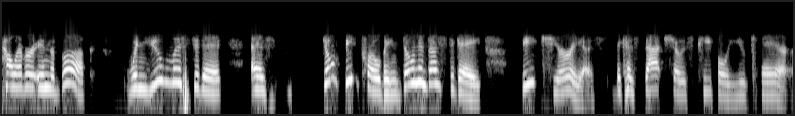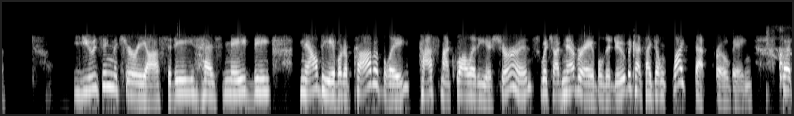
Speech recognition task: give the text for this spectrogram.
However, in the book, when you listed it as don't be probing, don't investigate, be curious, because that shows people you care using the curiosity has made me now be able to probably pass my quality assurance, which I'm never able to do because I don't like that probing. But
